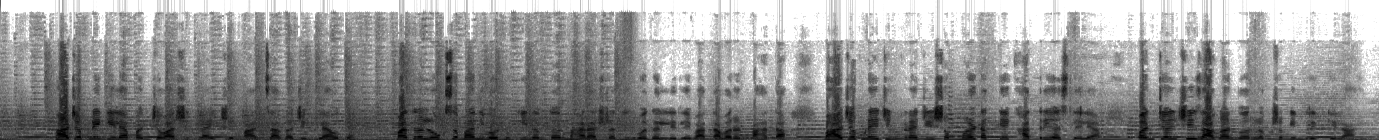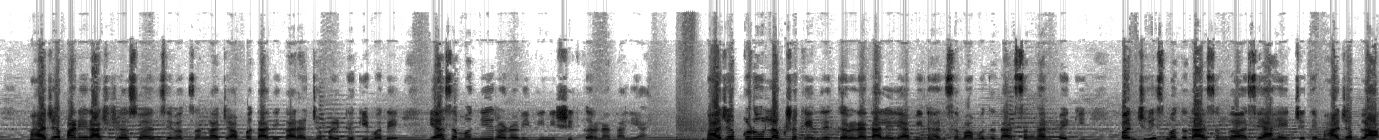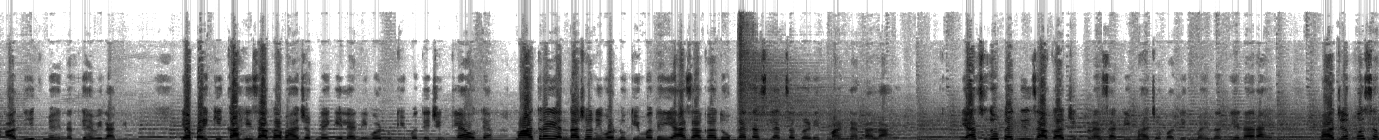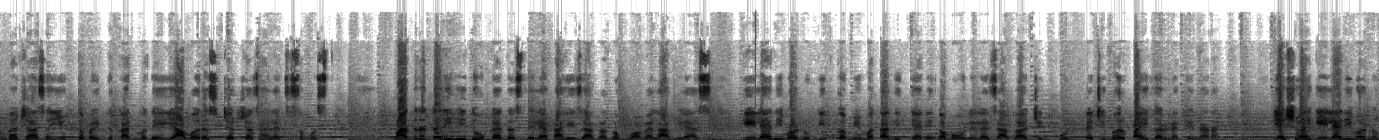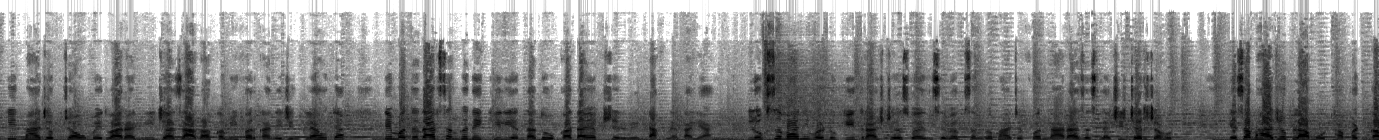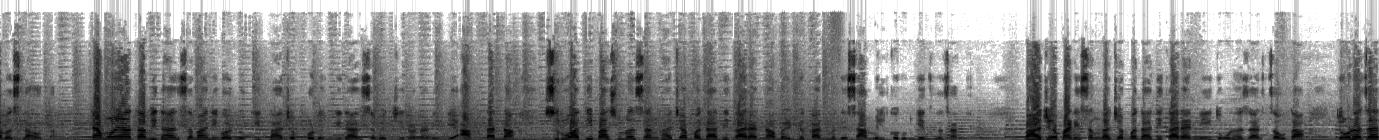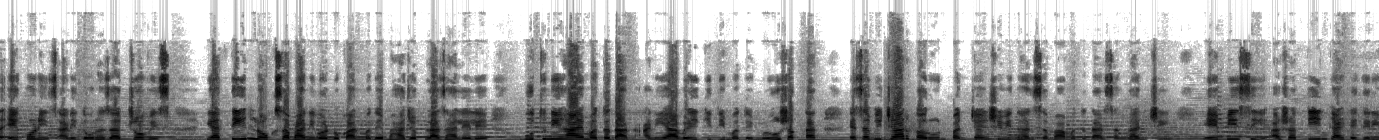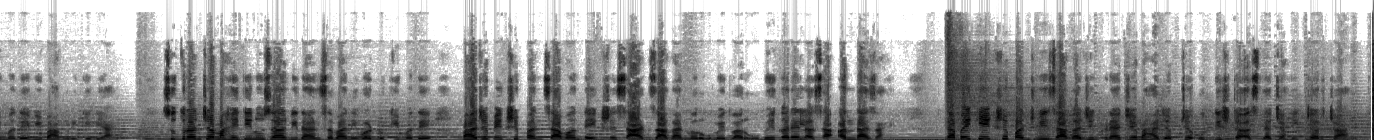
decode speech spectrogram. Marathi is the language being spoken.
भाजपने गेल्या पंचवार्षिकला एकशे पाच जागा जिंकल्या होत्या. मात्र लोकसभा निवडणुकीनंतर महाराष्ट्रातील बदललेले वातावरण पाहता भाजपने जिंकण्याची शंभर टक्के खात्री असलेल्या पंच्याऐंशी जागांवर लक्ष केंद्रित केलं आहे. भाजप आणि राष्ट्रीय स्वयंसेवक संघाच्या पदाधिकाऱ्यांच्या बैठकीमध्ये यासंबंधी रणनीती निश्चित करण्यात आली आहे. भाजपकडून लक्ष केंद्रित करण्यात आलेल्या विधानसभा मतदारसंघांपैकी पंचवीस मतदारसंघ असे आहेत जेथे भाजपला अधिक मेहनत घ्यावी लागेल. यापैकी काही जागा भाजपने गेल्या निवडणुकीमध्ये जिंकल्या होत्या. मात्र यंदाच्या निवडणुकीमध्ये या जागा धोक्यात असल्याचं गणित मांडण्यात आलं आहे. याच धोक्यातील जागा जिंकण्यासाठी भाजप अधिक मेहनत घेणार आहे. भाजप व संघाच्या संयुक्त बैठकांमध्ये यावरच चर्चा झाल्याचं समजतं. मात्र तरीही धोक्यात असलेल्या काही जागा गमवाव्या लागल्यास गेल्या निवडणुकीत कमी मताधिक्याने गमावलेल्या जागा जिंकून त्याची भरपाई करण्यात येणार आहे. याशिवाय गेल्या निवडणुकीत भाजपच्या उमेदवारांनी ज्या जागा कमी फरकाने जिंकल्या होत्या ते मतदारसंघ देखील यंदा धोकादायक श्रेणीत टाकण्यात आले आहे. लोकसभा निवडणुकीत राष्ट्रीय स्वयंसेवक संघ भाजपवर नाराज असल्याची चर्चा होती. याचा भाजपला मोठा फटका बसला होता. त्यामुळे आता विधानसभा निवडणुकीत भाजपकडून विधानसभेची रणनीती आखताना सुरुवातीपासूनच संघाच्या पदाधिकाऱ्यांना बैठकांमध्ये सामील करून घेतलं जाते भाजप आणि संघाच्या पदाधिकाऱ्यांनी दोन हजार चौदा दोन हजार एकोणीस आणि दोन हजार चोवीस या तीन लोकसभा निवडणुकांमध्ये भाजपला झालेले बुथनिहाय मतदान आणि यावेळी किती मते मिळू शकतात याचा विचार करून पंच्याऐंशी विधानसभा मतदारसंघांची एबीसी अशा तीन कॅटेगरीमध्ये विभागणी केली आहे. सूत्रांच्या माहितीनुसार विधानसभा निवडणुकीमध्ये भाजप एकशे पंचावन्न ते एकशे साठ जागांवर उमेदवार उभे करेल असा अंदाज आहे. त्यापैकी एकशे पंचवीस जागा जिंकण्याचे भाजपचे उद्दिष्ट असल्याच्याही चर्चा आहे.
